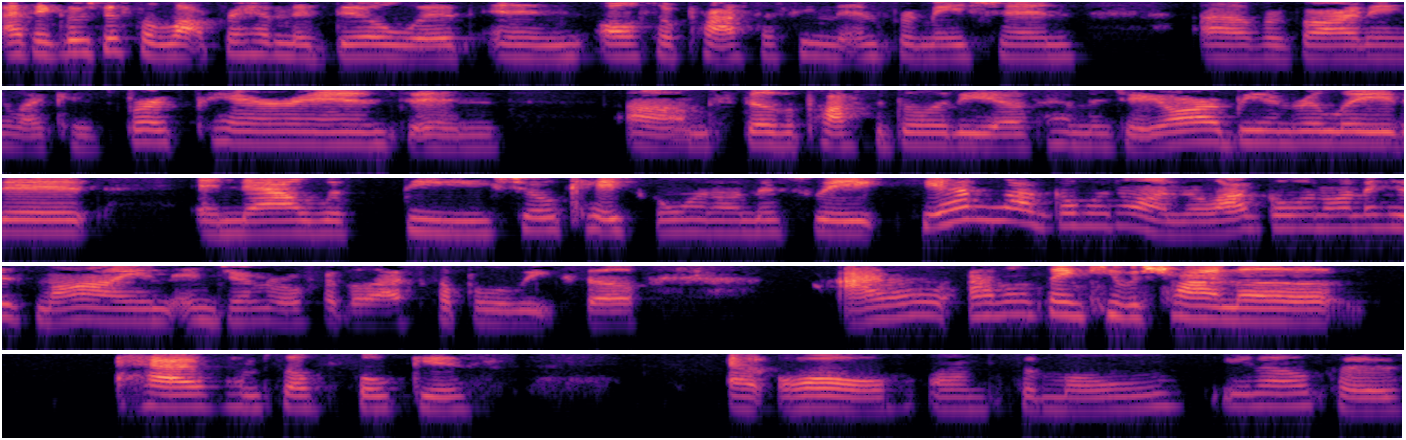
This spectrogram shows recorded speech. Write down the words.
I think it was just a lot for him to deal with, and also processing the information uh, regarding like his birth parents and um, still the possibility of him and JR being related. And now with the showcase going on this week, he had a lot going on, a lot going on in his mind in general for the last couple of weeks. So I don't, I don't think he was trying to have himself focus at all on Simone, you know, because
